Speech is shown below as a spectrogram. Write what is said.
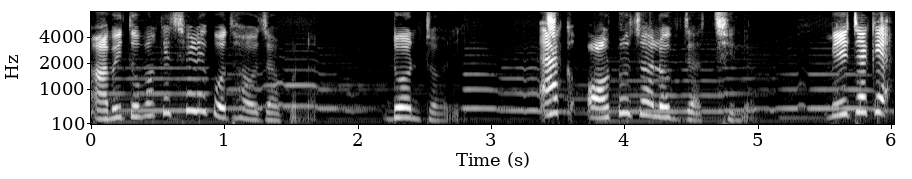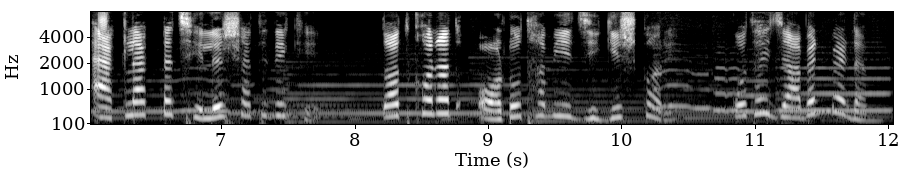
আমি তোমাকে ছেড়ে কোথাও যাব না। ডোন্ট এক অটো চালক যাচ্ছিল। মেয়েটাকে একলা একটা ছেলের সাথে দেখে তৎক্ষণাৎ অটো থামিয়ে জিজ্ঞেস করে, কোথায় যাবেন, ম্যাডাম?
